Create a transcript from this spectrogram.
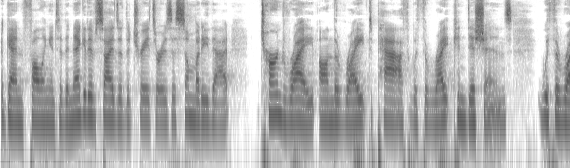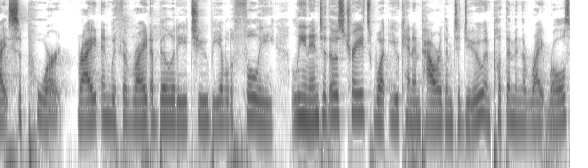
again, falling into the negative sides of the traits, or is this somebody that turned right on the right path with the right conditions, with the right support, right? And with the right ability to be able to fully lean into those traits, what you can empower them to do and put them in the right roles.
